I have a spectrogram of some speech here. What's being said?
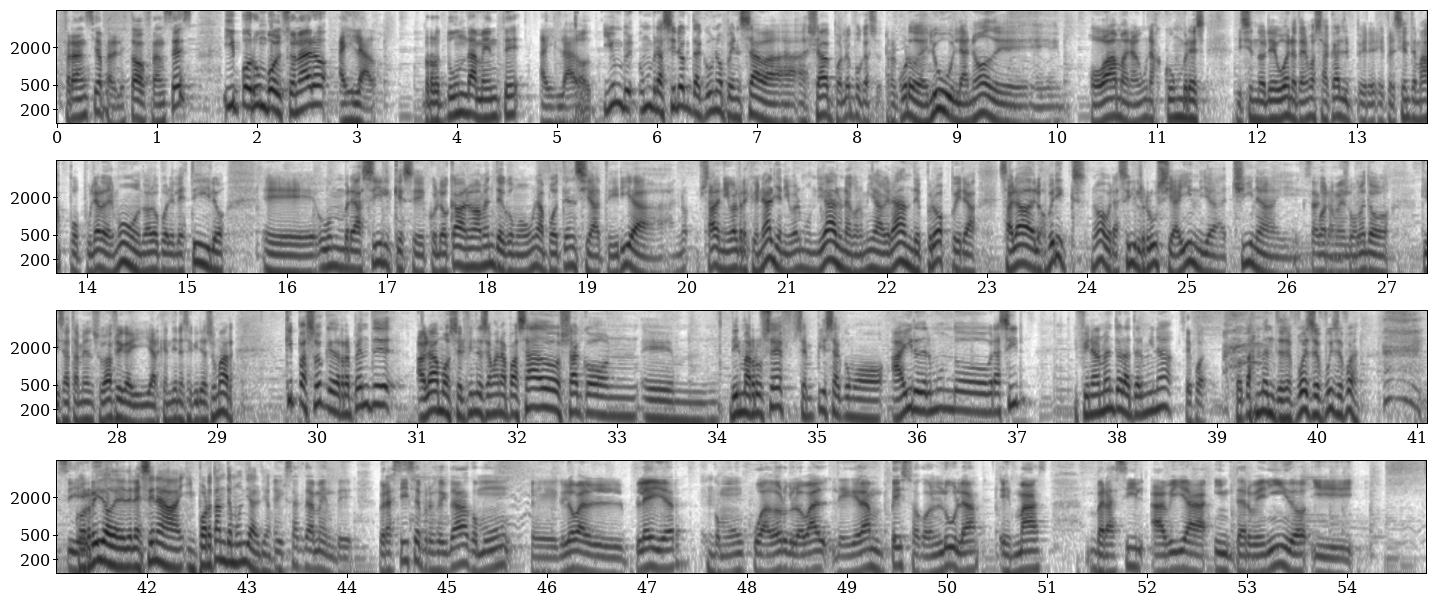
Francia, para el Estado francés, y por un Bolsonaro aislado, rotundamente aislado. Y un, un Brasil Octa que uno pensaba allá por la época, recuerdo de Lula, ¿no? De eh, Obama en algunas cumbres diciéndole, bueno, tenemos acá el, pre- el presidente más popular del mundo, algo por el estilo. Eh, un Brasil que se colocaba nuevamente como una potencia, te diría, no, ya a nivel regional y a nivel mundial, una economía grande, próspera. Se hablaba de los BRICS, ¿no? Brasil, Rusia, India, China y, bueno, en su momento quizás también Sudáfrica y Argentina se quería sumar. ¿Qué pasó? Que de repente, hablábamos el fin de semana pasado, ya con eh, Dilma Rousseff, se empieza como a ir del mundo Brasil y finalmente ahora termina Se fue. totalmente, se fue, se fue se fue. Sí, Corrido de, de la escena importante mundial, digamos. Exactamente. Brasil se proyectaba como un eh, global player, Mm. como un jugador global de gran peso con Lula. Es más, Brasil había intervenido y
